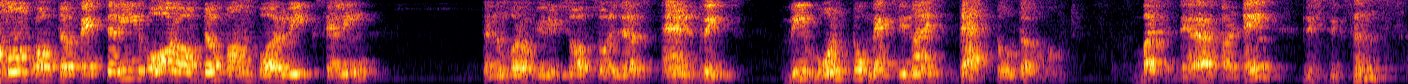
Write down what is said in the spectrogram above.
amount of the factory or of the farm per week selling the number of units of soldiers and trains. We want to maximize that total amount. But there are certain restrictions,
